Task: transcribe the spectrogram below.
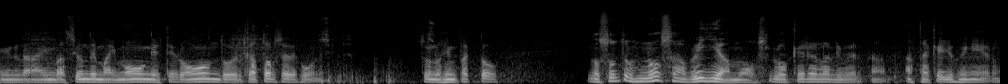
en, la invasión de Maimón, Esterondo, el 14 de junio. Eso nos impactó. Nosotros no sabíamos lo que era la libertad hasta que ellos vinieron.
